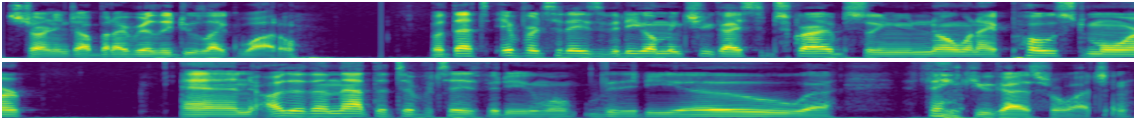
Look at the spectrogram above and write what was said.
starting job. But I really do like Waddle. But that's it for today's video. Make sure you guys subscribe so you know when I post more. And other than that, that's it for today's video. Video. Thank you guys for watching.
